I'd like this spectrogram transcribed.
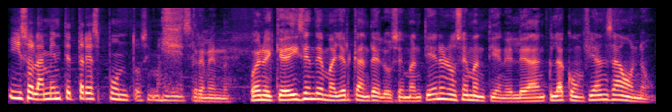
y solamente tres puntos, imagínense. Tremendo. Bueno, ¿y qué dicen de Mayer Candelo? ¿Se mantiene o no se mantiene? ¿Le dan la confianza o no?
